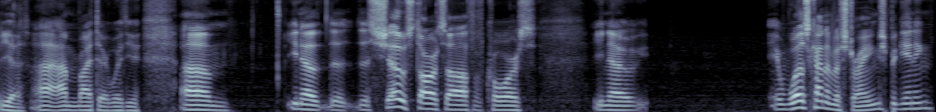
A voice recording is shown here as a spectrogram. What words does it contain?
Yes, I, I'm right there with you. Um, you know, the the show starts off, of course. You know, it was kind of a strange beginning,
